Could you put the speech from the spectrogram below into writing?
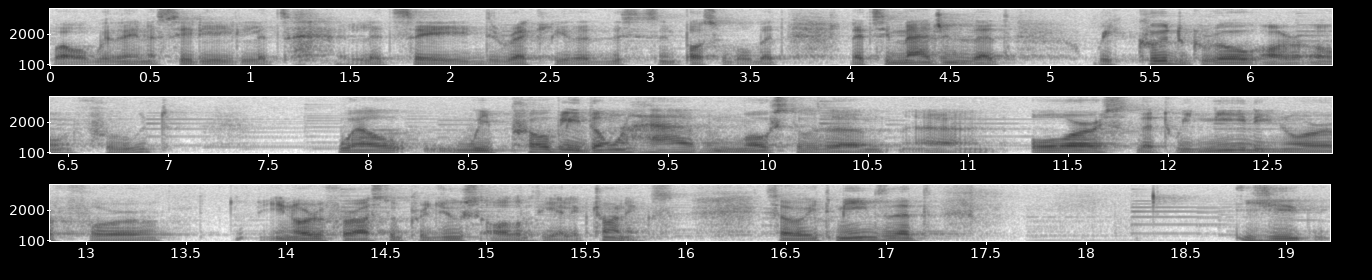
well, within a city, let's, let's say directly that this is impossible, but let's imagine that we could grow our own food. Well, we probably don't have most of the uh, ores that we need in order for in order for us to produce all of the electronics. So it means that you,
